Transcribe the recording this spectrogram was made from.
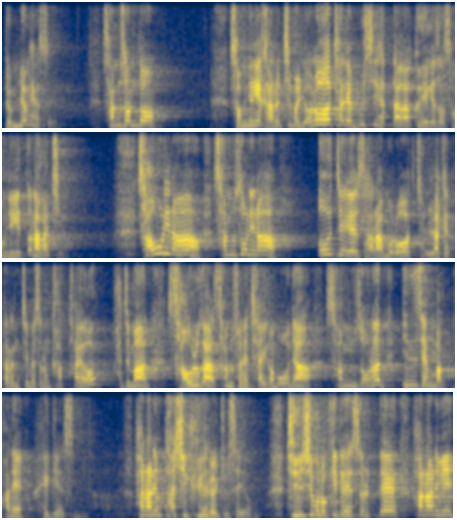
변명했어요. 삼손도 성령의 가르침을 여러 차례 무시했다가 그에게서 성령이 떠나갔지요. 사울이나 삼손이나 어제의 사람으로 전락했다는 점에서는 같아요. 하지만 사울과 삼손의 차이가 뭐냐? 삼손은 인생 막판에 회개했습니다. 하나님 다시 기회를 주세요. 진심으로 기도했을 때 하나님이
